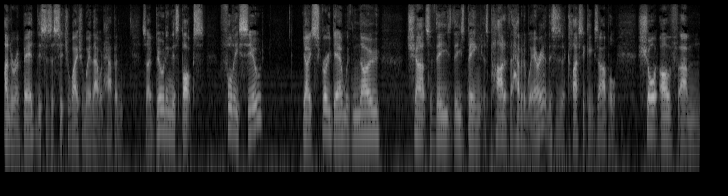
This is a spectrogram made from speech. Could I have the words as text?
under a bed, this is a situation where that would happen. So building this box fully sealed, you know, screwed down with no chance of these these being as part of the habitable area. This is a classic example. Short of um,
